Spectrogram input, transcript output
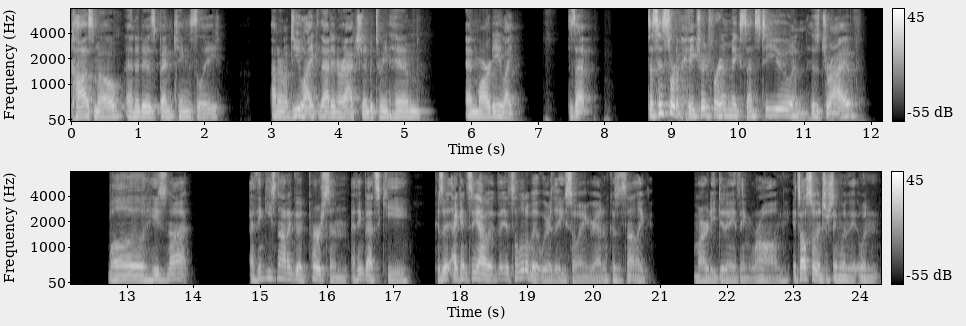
Cosmo, and it is Ben Kingsley. I don't know. Do you like that interaction between him and Marty? Like, does that does his sort of hatred for him make sense to you and his drive? Well, he's not I think he's not a good person. I think that's key because I can see how it, it's a little bit weird that he's so angry at him because it's not like Marty did anything wrong. It's also interesting when they, when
